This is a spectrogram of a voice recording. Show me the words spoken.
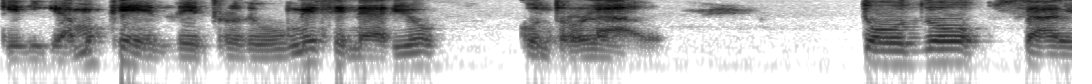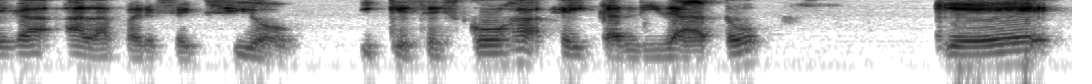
que digamos que dentro de un escenario controlado, todo salga a la perfección y que se escoja el candidato que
